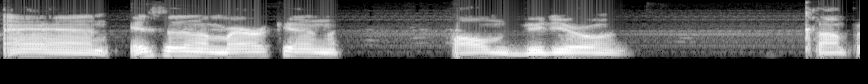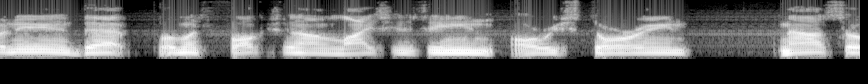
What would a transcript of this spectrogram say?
And it's an American home video company that pretty much focuses on licensing or restoring and also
